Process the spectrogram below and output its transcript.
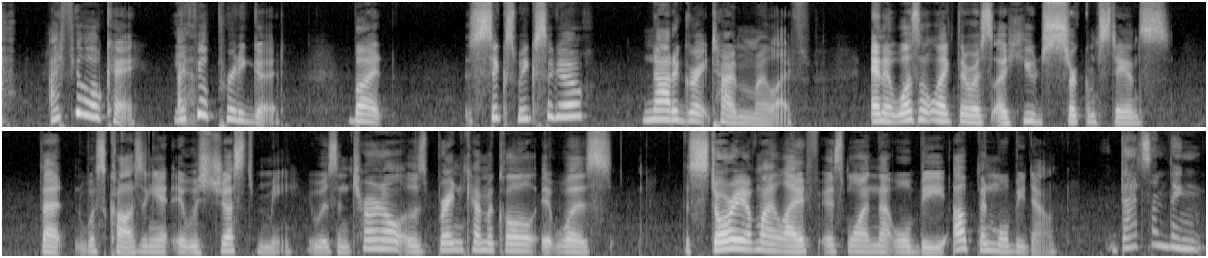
I feel okay. I feel pretty good. But six weeks ago, not a great time in my life. And it wasn't like there was a huge circumstance that was causing it. It was just me. It was internal, it was brain chemical, it was the story of my life is one that will be up and will be down. That's something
